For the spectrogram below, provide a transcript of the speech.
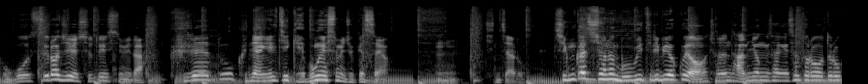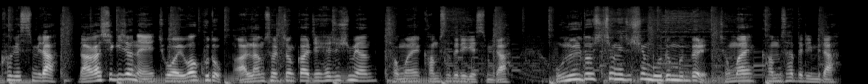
보고 쓰러질 수도 있습니다. 그래도 그냥 일찍 개봉했으면 좋겠어요. 음, 진짜로. 지금까지 저는 무비드립이었고요. 저는 다음 영상에서 돌아오도록 하겠습니다. 나가시기 전에 좋아요와 구독, 알람 설정까지 해주시면 정말 감사드리겠습니다. 오늘도 시청해주신 모든 분들 정말 감사드립니다.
